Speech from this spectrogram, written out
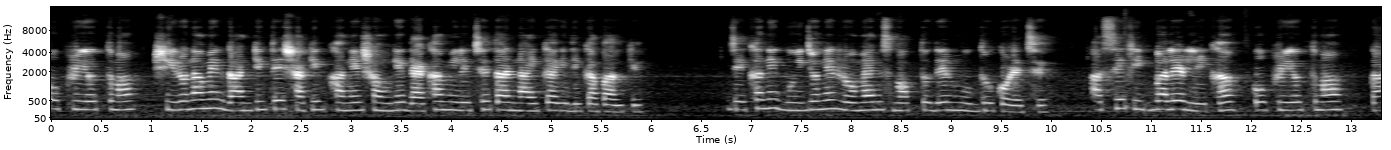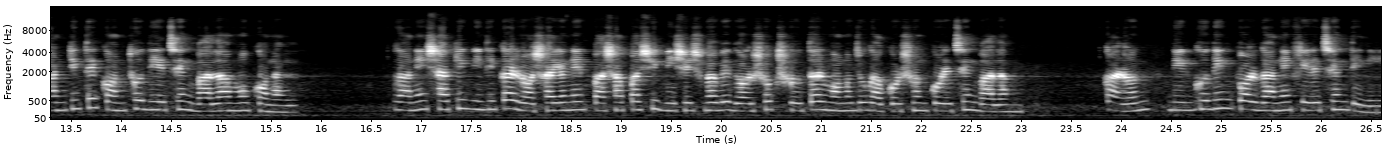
ও প্রিয়তমা, শিরোনামের গানটিতে শাকিব খানের সঙ্গে দেখা মিলেছে তার নায়িকা ইদিকা পালকে, যেখানে দুইজনের রোম্যান্স ভক্তদের মুগ্ধ করেছে। আসিফ ইকবালের লেখা ও প্রিয়তমা গানটিতে কণ্ঠ দিয়েছেন বালাম ও কোনাল। গানে শাকিব ইদিকার রসায়নের পাশাপাশি বিশেষভাবে দর্শক শ্রোতার মনোযোগ আকর্ষণ করেছেন বালাম। কারণ দীর্ঘদিন পর গানে ফিরেছেন তিনি।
